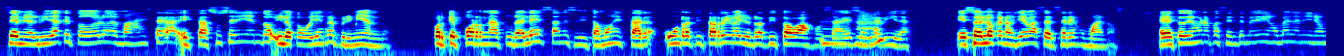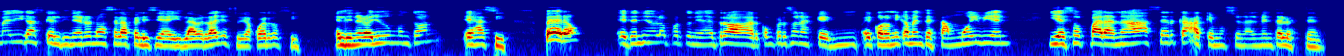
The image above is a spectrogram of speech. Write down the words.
Se me olvida que todo lo demás está, está sucediendo y lo que voy es reprimiendo porque por naturaleza necesitamos estar un ratito arriba y un ratito abajo, o sea, eso es la vida. Eso es lo que nos lleva a ser seres humanos. En estos días una paciente me dijo, Melanie, no me digas que el dinero no hace la felicidad. Y la verdad yo estoy de acuerdo, sí. El dinero ayuda un montón, es así. Pero he tenido la oportunidad de trabajar con personas que económicamente están muy bien y eso para nada acerca a que emocionalmente lo estén.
